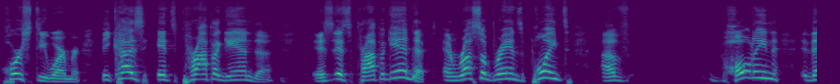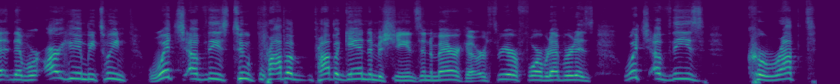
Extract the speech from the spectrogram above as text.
horse dewormer? Because it's propaganda. It's, it's propaganda. And Russell Brand's point of holding that, that we're arguing between which of these two prop- propaganda machines in America, or three or four, whatever it is, which of these corrupt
